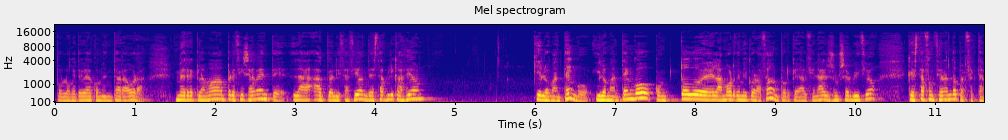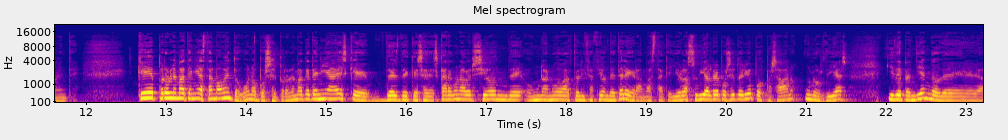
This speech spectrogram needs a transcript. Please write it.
por lo que te voy a comentar ahora, me reclamaban precisamente la actualización de esta aplicación que lo mantengo y lo mantengo con todo el amor de mi corazón porque al final es un servicio que está funcionando perfectamente. ¿Qué problema tenía hasta el momento? Bueno, pues el problema que tenía es que desde que se descarga una versión de o una nueva actualización de Telegram hasta que yo la subía al repositorio, pues pasaban unos días y dependiendo de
